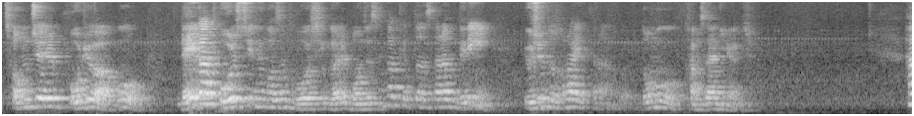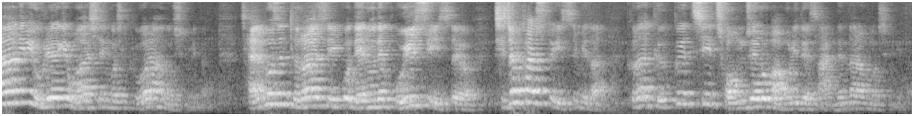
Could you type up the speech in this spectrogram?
정죄를 보류하고 내가 도울 수 있는 것은 무엇인가를 먼저 생각했던 사람들이 요즘도 살아있다는 거예요. 너무 감사한 이야기죠. 하나님이 우리에게 원하시는 것이 그거라는 것입니다. 잘못은 드러날 수 있고 내 눈에 보일 수 있어요. 지적할 수도 있습니다. 그러나 그 끝이 정죄로 마무리돼서 안 된다는 것입니다.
